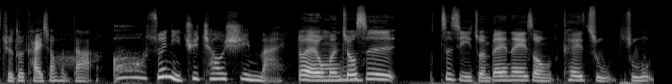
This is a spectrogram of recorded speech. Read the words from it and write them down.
绝对开销很大。哦，所以你去超市买？对，我们就是自己准备那一种可以煮煮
